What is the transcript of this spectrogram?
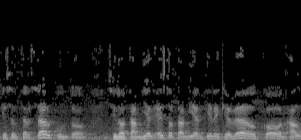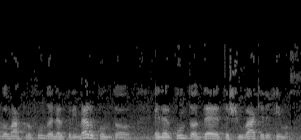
que es el tercer punto, sino también eso también tiene que ver con algo más profundo en el primer punto, en el punto de Teshuvah que dijimos,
